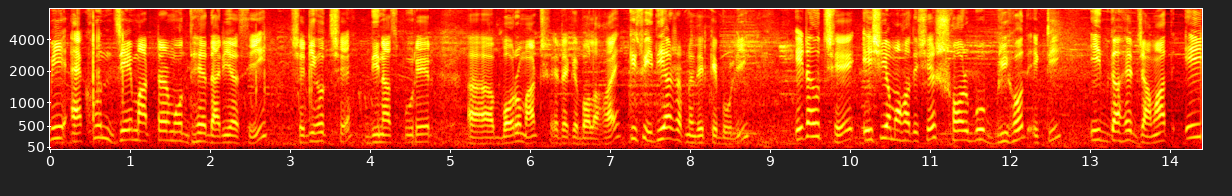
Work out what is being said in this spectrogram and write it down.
আমি এখন যে মাঠটার মধ্যে দাঁড়িয়ে আছি, সেটি হচ্ছে দিনাজপুরের বড় মাঠ, এটাকে বলা হয়। কিছু ইতিহাস আপনাদেরকে বলি। এটা হচ্ছে এশিয়া মহাদেশের সর্ববৃহৎ একটি ঈদগাহের জামাত। এই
